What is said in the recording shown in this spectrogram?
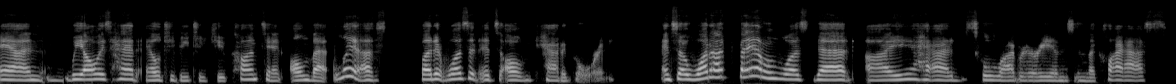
And mm-hmm. we always had LGBTQ content on that list, but it wasn't its own category. And so what I found was that I had school librarians in the class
